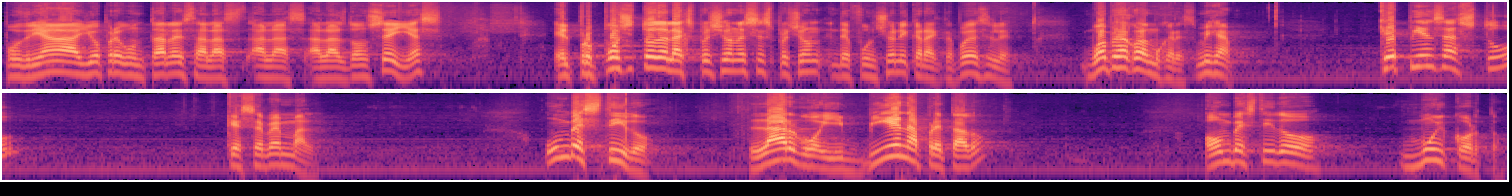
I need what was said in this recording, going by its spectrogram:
Podría yo preguntarles a las, a las, a las doncellas, el propósito de la expresión es expresión de función y carácter. Puede decirle, voy a empezar con las mujeres. Mija, ¿qué piensas tú que se ve mal? ¿Un vestido largo y bien apretado o un vestido muy corto?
